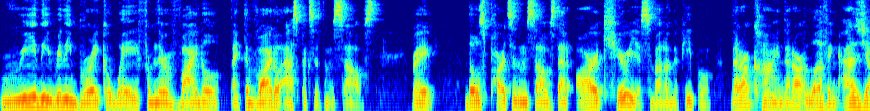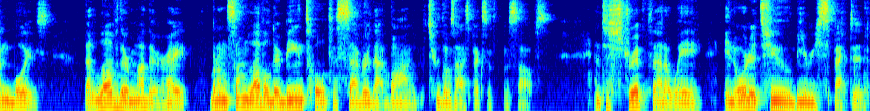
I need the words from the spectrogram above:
really, really break away from their vital, like the vital aspects of themselves, right? Those parts of themselves that are curious about other people, that are kind, that are loving as young boys, that love their mother, right? But on some level, they're being told to sever that bond to those aspects of themselves and to strip that away in order to be respected,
